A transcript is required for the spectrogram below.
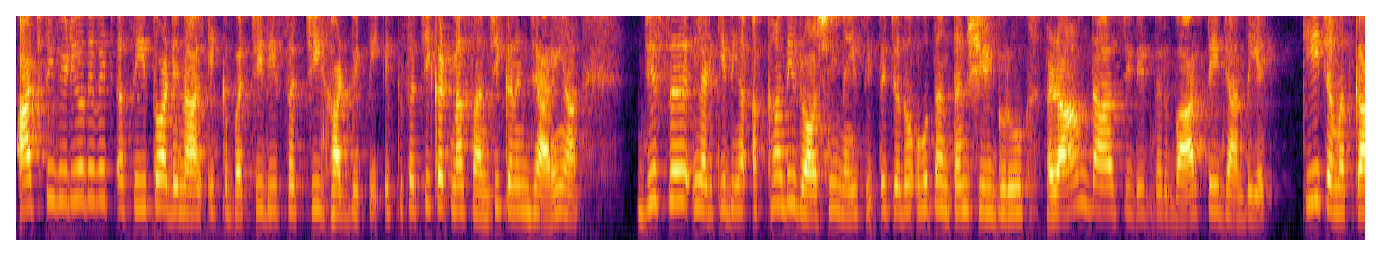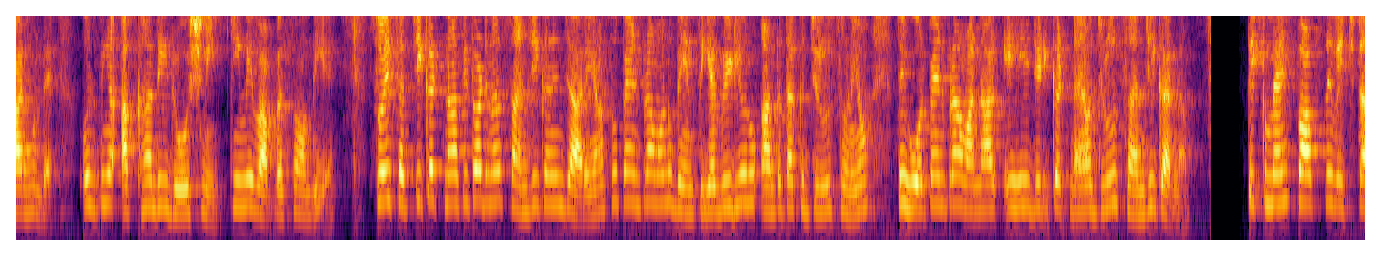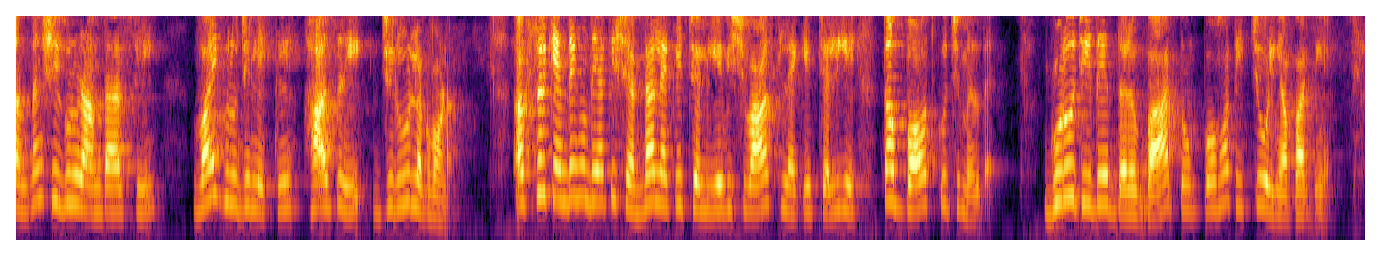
ਅੱਜ ਦੀ ਵੀਡੀਓ ਦੇ ਵਿੱਚ ਅਸੀਂ ਤੁਹਾਡੇ ਨਾਲ ਇੱਕ ਬੱਚੀ ਦੀ ਸੱਚੀ ਹੱਡਬੀਤੀ ਇੱਕ ਸੱਚੀ ਘਟਨਾ ਸਾਂਝੀ ਕਰਨ ਜਾ ਰਹੇ ਹਾਂ, ਜਿਸ ਲੜਕੀ ਦੀਆਂ ਅੱਖਾਂ ਦੀ ਰੌਸ਼ਨੀ ਨਹੀਂ ਸੀ ਤੇ ਜਦੋਂ ਉਹ ਧੰਨ ਧੰਨ ਸ੍ਰੀ ਗੁਰੂ ਰਾਮਦਾਸ ਜੀ ਦੇ ਦਰਬਾਰ ਤੇ ਜਾਂਦੀ ਹੈ, ਕੀ ਚਮਤਕਾਰ ਹੁੰਦਾ ਉਸ ਦੀਆਂ ਅੱਖਾਂ ਦੀ ਰੋਸ਼ਨੀ ਕਿਵੇਂ ਵਾਪਸ ਆਉਂਦੀ ਹੈ? ਸੋ ਇਹ ਸੱਚੀ ਘਟਨਾ ਅਸੀਂ ਤੁਹਾਡੇ ਨਾਲ ਸਾਂਝੀ ਕਰਨ ਜਾ ਰਹੇ ਹਾਂ। ਸੋ ਭੈਣ ਭਰਾਵਾਂ ਨੂੰ ਬੇਨਤੀ ਹੈ, ਵੀਡੀਓ ਨੂੰ ਅੰਤ ਤੱਕ ਜਰੂਰ ਸੁਣਿਓ ਤੇ ਹੋਰ ਭੈਣ ਭਰਾਵਾਂ ਨਾਲ ਇਹ ਜਿਹੜੀ ਘਟਨਾ ਹੈ, ਉਹ ਜਰੂਰ ਸਾਂਝੀ ਕਰਨਾ। ਤੇ ਕਮੈਂਟ ਬਾਕਸ ਦੇ ਵਿੱਚ ਧੰਨ ਧੰਨ ਸ਼੍ਰੀ ਗੁਰੂ ਰਾਮਦਾਸ ਜੀ, ਵਾਹਿਗੁਰੂ ਜੀ ਲਿਖ ਕੇ ਹਾਜ਼ਰੀ ਜਰੂਰ ਲਗਵਾਉਣਾ। ਅਕਸਰ ਕਹਿੰਦੇ ਹੁੰਦੇ ਆ ਕਿ ਸ਼ਰਧਾ ਲੈ ਕੇ ਚੱਲੀਏ, ਵਿਸ਼ਵਾਸ ਲੈ ਕੇ ਚੱਲੀਏ ਤਾਂ ਬਹੁਤ ਕੁਝ ਮਿਲਦਾ ਹੈ। ਗੁਰੂ ਜੀ ਦੇ ਦਰਬਾਰ ਤੋਂ ਬਹੁਤ ਹੀ ਝੋਲੀਆਂ ਭਰਦੀਆਂ।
